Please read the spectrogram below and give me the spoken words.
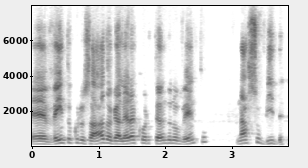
É, vento cruzado, a galera cortando no vento na subida,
